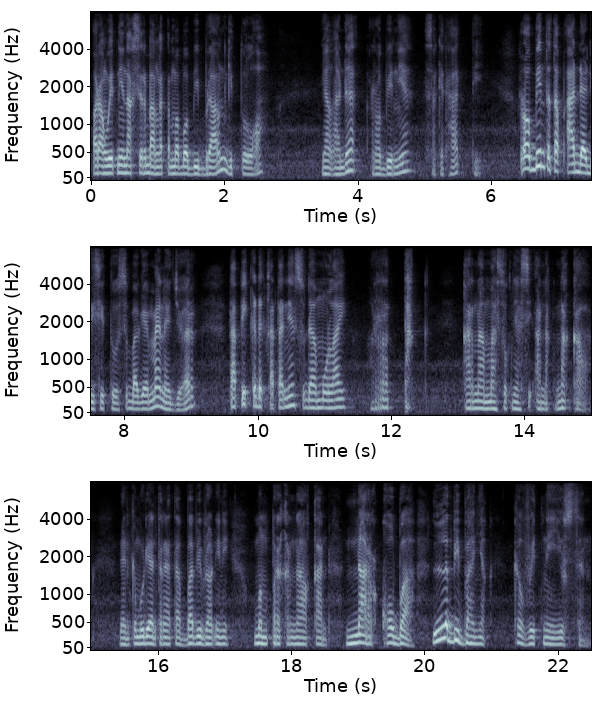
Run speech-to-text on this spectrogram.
Orang Whitney naksir banget sama Bobby Brown gitu loh. Yang ada Robinnya sakit hati. Robin tetap ada di situ sebagai manajer, tapi kedekatannya sudah mulai retak karena masuknya si anak nakal. Dan kemudian ternyata Bobby Brown ini memperkenalkan narkoba lebih banyak ke Whitney Houston.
